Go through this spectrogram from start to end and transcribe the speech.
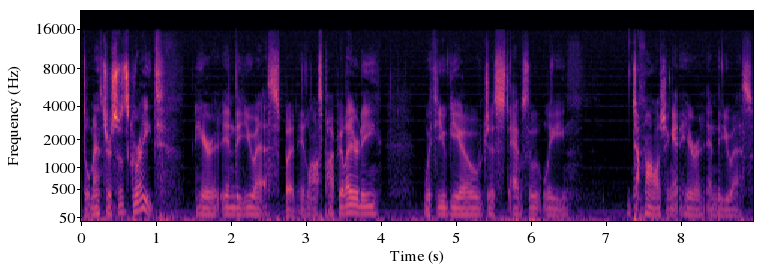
Duel Masters was great here in the US, but it lost popularity with Yu Gi Oh! just absolutely demolishing it here in the US.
